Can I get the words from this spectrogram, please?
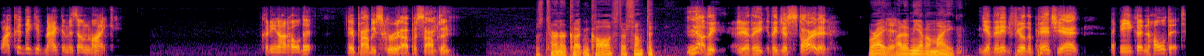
why could they give Magnum his own mic? Could he not hold it? They probably screwed up or something. Was Turner cutting cost or something? No, they yeah they they just started. Right. Yeah. Why didn't he have a mic? Yeah, they didn't feel the pinch yet. Maybe he couldn't hold it.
